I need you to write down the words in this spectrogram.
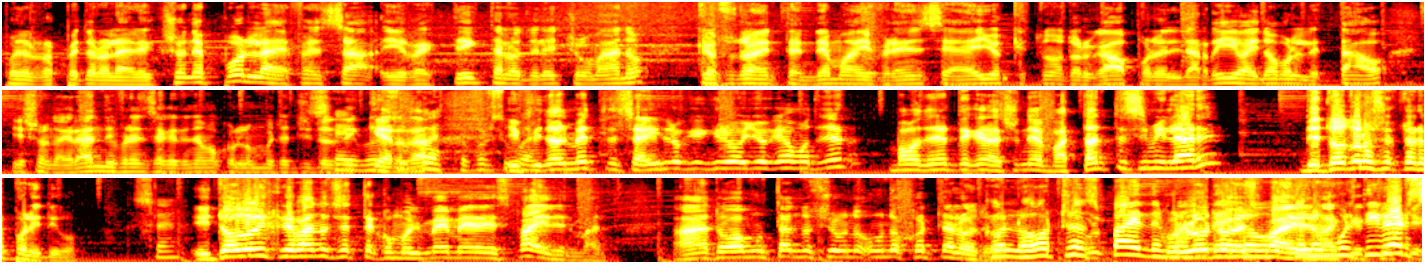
por el respeto a las elecciones, por la defensa irrestricta de los derechos humanos, que nosotros entendemos a diferencia de ellos que están otorgados por el de arriba y no por el Estado, y eso es una gran diferencia que tenemos con los muchachitos Sí, de por izquierda. supuesto, por Y finalmente, ¿sabéis lo que creo yo que vamos a tener? Vamos a tener declaraciones bastante similares de todos los sectores políticos. Sí. Y todos discrepándose este como el meme de Spider-Man. Ah, todos apuntándose uno, unos contra el otro. Con los otros Spider-Man con los otros Spider-Man, que- Que,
